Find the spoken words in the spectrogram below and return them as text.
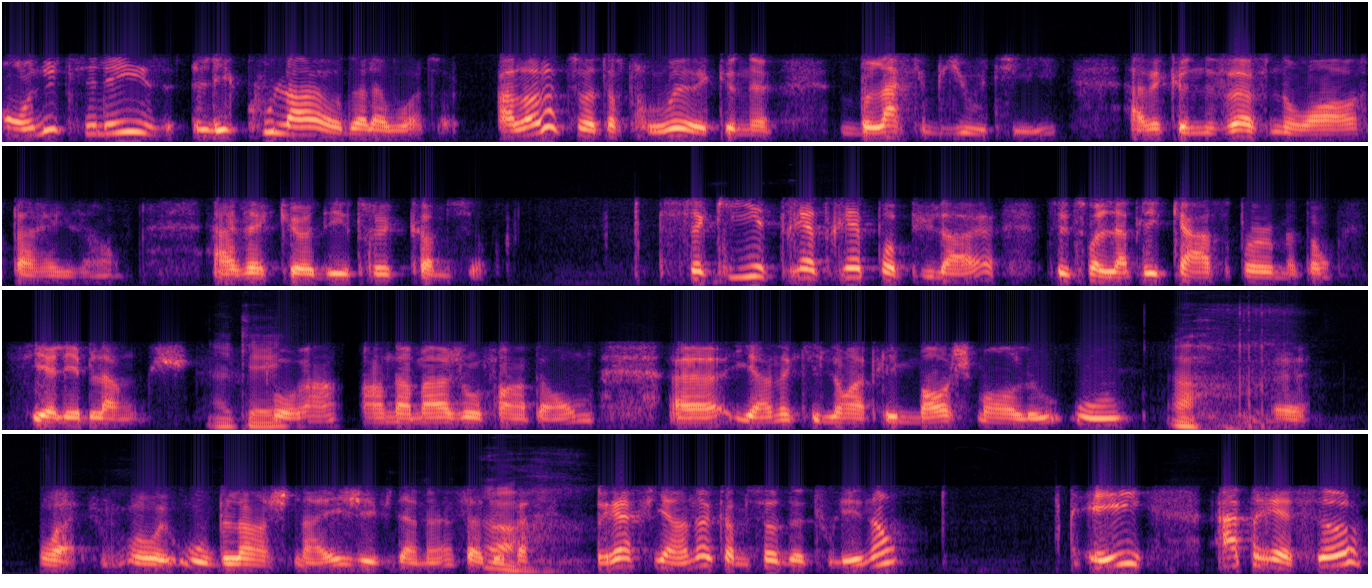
on utilise les couleurs de la voiture. Alors là, tu vas te retrouver avec une Black Beauty, avec une veuve noire, par exemple, avec euh, des trucs comme ça. Ce qui est très, très populaire, tu sais, tu vas l'appeler Casper, mettons, si elle est blanche, OK. pour en, en hommage au fantôme. Euh, Il y en a qui l'ont appelé Marshmallow ou Ah, Ouais, ouais, ou Blanche-Neige, évidemment. Ça. Ah. Bref, il y en a comme ça de tous les noms. Et après ça,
